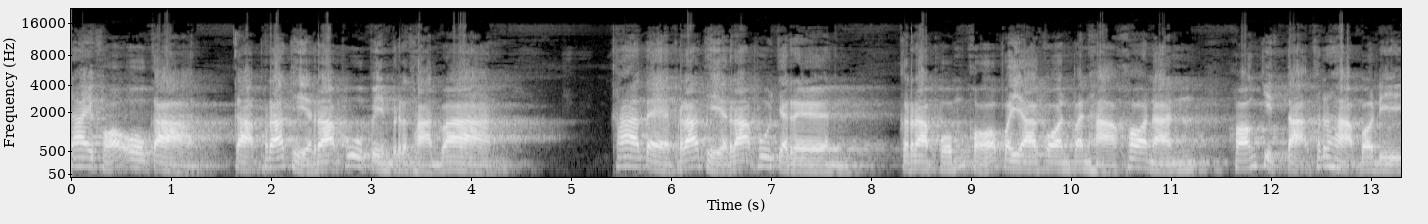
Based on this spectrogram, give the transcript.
ได้ขอโอกาสกับพระเถระผู้เป็นประธานว่าข้าแต่พระเถระผู้เจริญ กระผมขอพยากรณ์ปัญหาข้อนั้นของจิตตะครหบดี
